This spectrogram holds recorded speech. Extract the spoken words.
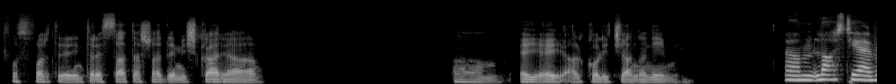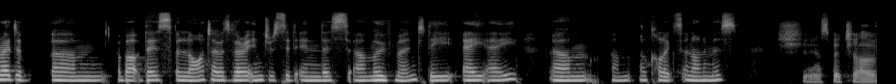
fost foarte interesat așa de mișcarea um, AA, Alcoolici Anonimi. Um, last year, I read ab- um, about this a lot. I was very interested in this uh, movement, the AA, um, um, Alcoholics Anonymous, și în special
